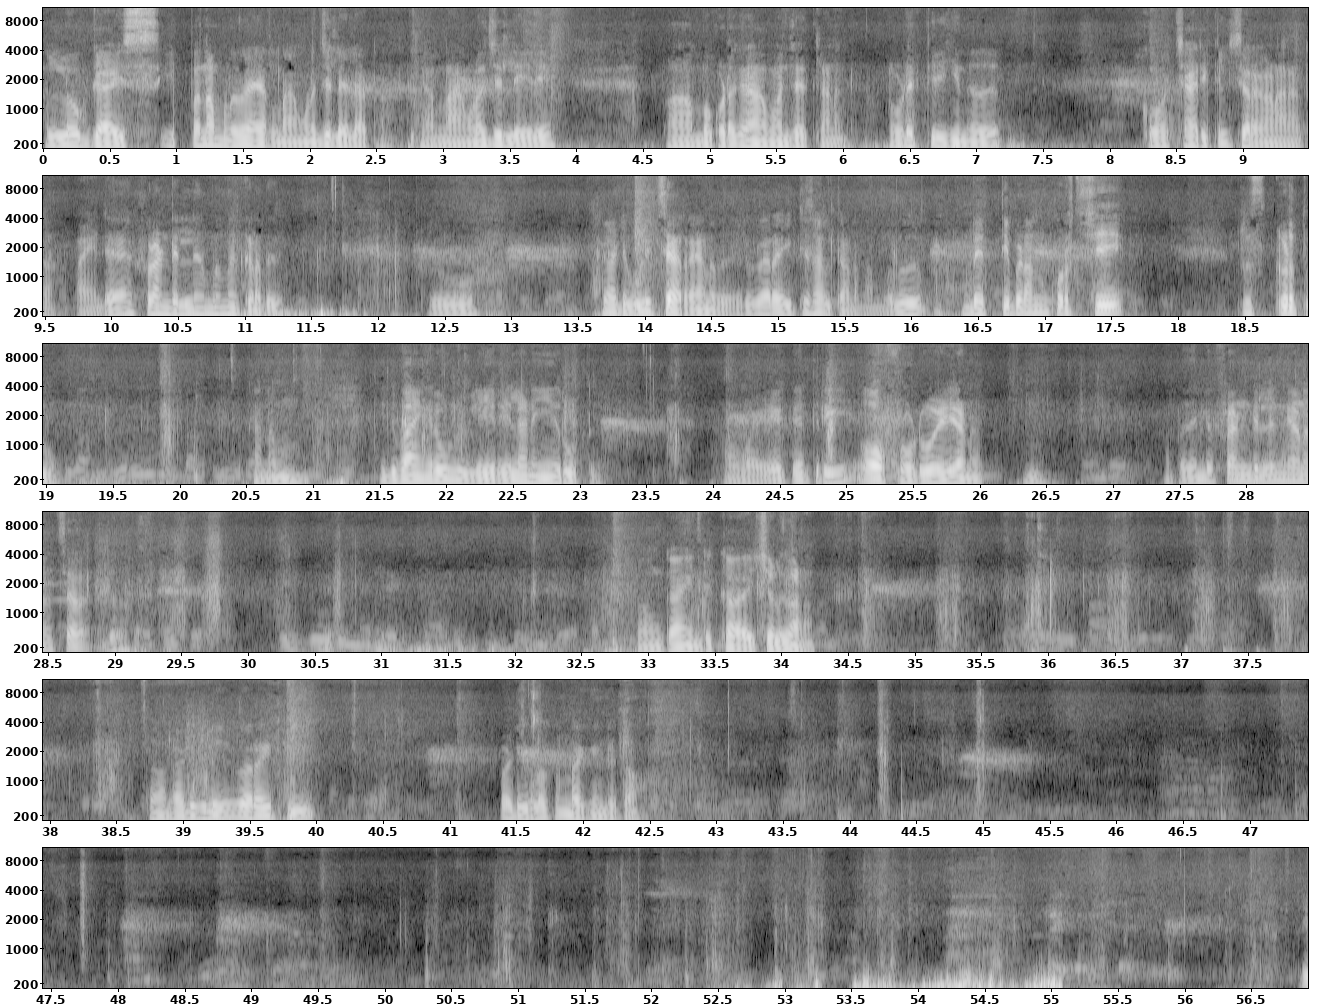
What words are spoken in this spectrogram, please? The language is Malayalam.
ഹലോ ഗൈസ് ഇപ്പം നമ്മൾ എറണാകുളം ജില്ലയിലാട്ടോ. എറണാകുളം ജില്ലയിൽ പാമ്പക്കുട ഗ്രാമപഞ്ചായത്തിലാണ്. അവിടെ എത്തിയിരിക്കുന്നത് കോച്ചാരിക്കൽ ചിറ കാണാനാട്ടോ അപ്പം അതിന്റെ ഫ്രണ്ടിൽ നമ്മൾ നിൽക്കുന്നത് ഒരു അടിപൊളി ചിറയാണത്. ഒരു വെറൈറ്റി സ്ഥലത്താണ്. നമ്മൾ ഇവിടെ എത്തിപ്പെടാൻ കുറച്ച് റിസ്ക് എടുത്തു. കാരണം ഇത് ഭയങ്കര ഉള്ളേരിയയിലാണ് ഈ റൂട്ട് ആ വഴിയൊക്കെ ഇത്തിരി ഓഫ് റോഡ് വഴിയാണ്. അപ്പോൾ ഇതിന്റെ ഫ്രണ്ടിൽ തന്നെയാണ് ചിറ നമുക്ക് അതിന്റെ കാഴ്ചകൾ കാണാം. നല്ല അടിപൊളി വെറൈറ്റി പടികളൊക്കെ ഉണ്ടാക്കിയിട്ടുണ്ട് കേട്ടോ.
